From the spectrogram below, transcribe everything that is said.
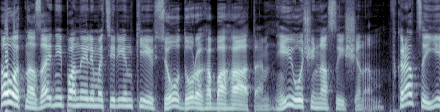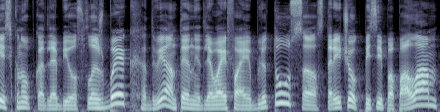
А вот на задней панели материнки все дорого-богато и очень насыщенно. Вкратце есть кнопка для BIOS Flashback, две антенны для Wi-Fi и Bluetooth, старичок PC пополам,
